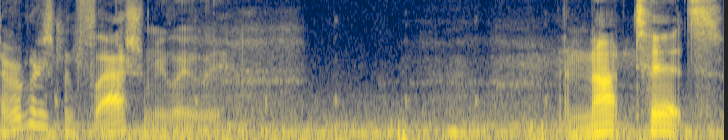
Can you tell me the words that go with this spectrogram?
Everybody's been flashing me lately, and not tits.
